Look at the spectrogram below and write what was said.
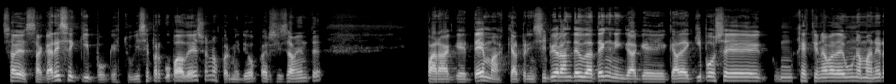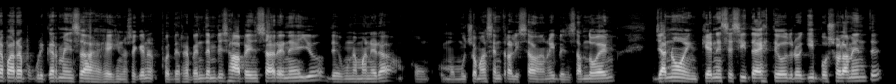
¿sabes? sacar ese equipo que estuviese preocupado de eso nos permitió precisamente para que temas que al principio eran deuda técnica, que cada equipo se gestionaba de una manera para publicar mensajes y no sé qué, pues de repente empiezas a pensar en ello de una manera como, mucho más centralizada, ¿no? Y pensando en, ya no en qué necesita este otro equipo solamente,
